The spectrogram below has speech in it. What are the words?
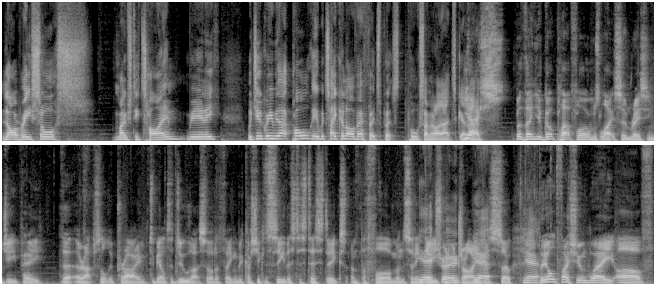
a lot of resource, mostly time, really. Would you agree with that, Paul? It would take a lot of effort to put pull something like that together. Yes, but then you've got platforms like Sim Racing GP that are absolutely prime to be able to do that sort of thing because you can see the statistics and performance and engagement true. of drivers. Yeah. So Yeah. the old-fashioned way of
